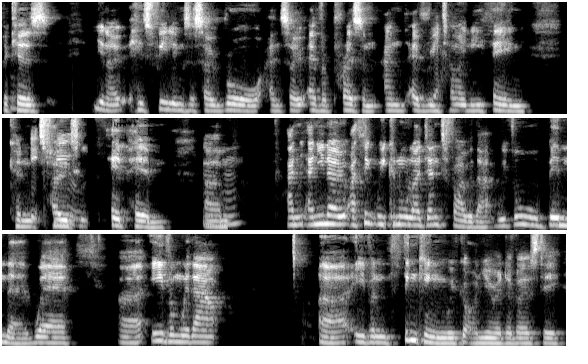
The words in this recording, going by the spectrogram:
because, you know, his feelings are so raw and so ever present, and every yeah. tiny thing can totally tip him. Um, mm-hmm. and, and, you know, I think we can all identify with that. We've all been there where, uh, even without uh, even thinking we've got a neurodiversity,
